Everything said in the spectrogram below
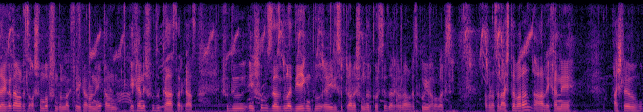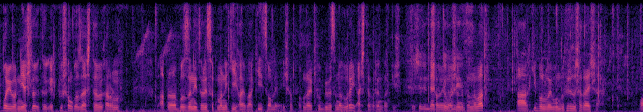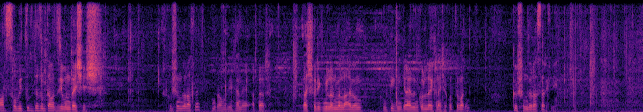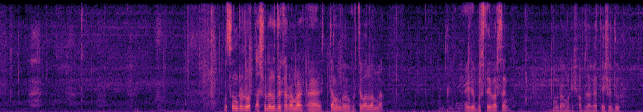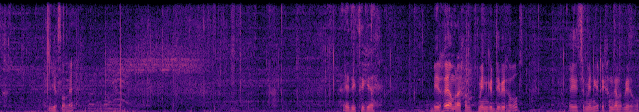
জায়গাটা আমার কাছে অসম্ভব সুন্দর লাগছে এই কারণে। কারণ এখানে শুধু গাছ আর গাছ শুধু এই সবুজ গাছগুলো দিয়ে কিন্তু এই রিসোর্টটা অনেক সুন্দর করছে যার কারণে আমার কাছে খুবই ভালো লাগছে। আপনারা আসলে আসতে পারেন আর এখানে আসলে পরিবার নিয়ে আসলে একটু সংকোচে আসতে হবে কারণ আপনারা বোঝেনই তো রিসোর্ট মানে কি হয় বা কি চলে এইসব আপনারা একটু বিবেচনা করেই আসতে পারেন নাকি অসংখ্য ধন্যবাদ। আর কি বলব বন্ধু ফিরোজের সাথে আয়সা ওর ছবি তুলতে তুলতে আমার জীবনটাই শেষ। খুব সুন্দর আছে। মোটামুটি এখানে আপনার বাৎসরিক মিলন মেলা এবং পিকনিকের আয়োজন করলে এখানে এসে করতে পারেন। খুব সুন্দর আছে আর কি। প্রচণ্ড রোদ, আসলে রোদের কারণে আমরা তেমনভাবে ঘুরতে পারলাম না। এই যে বুঝতেই পারছেন, মোটামুটি সব জায়গাতে শুধু ইয়ে চলে। এদিক থেকে বের হয়ে আমরা এখন মেন গেট দিয়ে বের হব। এই হচ্ছে মেন গেট এখান দিয়ে আমরা বের হব।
